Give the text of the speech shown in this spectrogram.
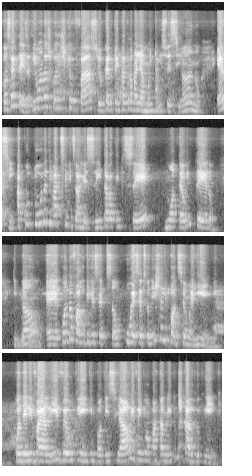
Com certeza. E uma das coisas que eu faço, eu quero tentar trabalhar muito isso esse ano, é assim, a cultura de maximizar a receita, ela tem que ser no hotel inteiro. Então, é, quando eu falo de recepção, o recepcionista ele pode ser um RM. Quando ele vai ali ver um cliente em potencial e vende um apartamento mais caro para o cliente.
